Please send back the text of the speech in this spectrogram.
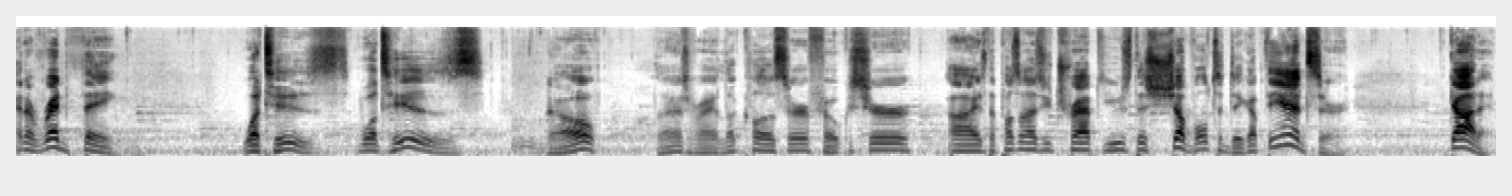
And a red thing. What is? What is? No. That's right. Look closer. Focus your eyes. The puzzle has you trapped. Use this shovel to dig up the answer. Got it.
